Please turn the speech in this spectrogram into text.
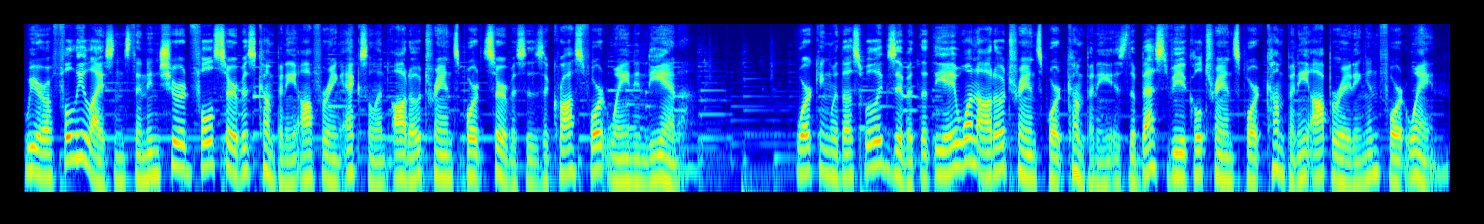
We are a fully licensed and insured full-service company offering excellent auto transport services across Fort Wayne, Indiana. Working with us will exhibit that the A1 Auto Transport Company is the best vehicle transport company operating in Fort Wayne.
